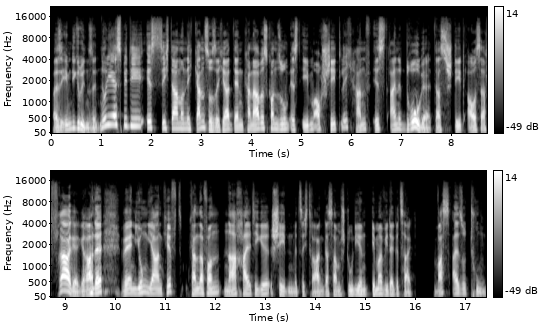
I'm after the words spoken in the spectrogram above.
weil sie eben die Grünen sind. Nur die SPD ist sich da noch nicht ganz so sicher, denn Cannabiskonsum ist eben auch schädlich. Hanf ist eine Droge. Das steht außer Frage. Gerade wer in jungen Jahren kifft, kann davon nachhaltige Schäden mit sich tragen. Das haben Studien immer wieder gezeigt. Was also tun?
